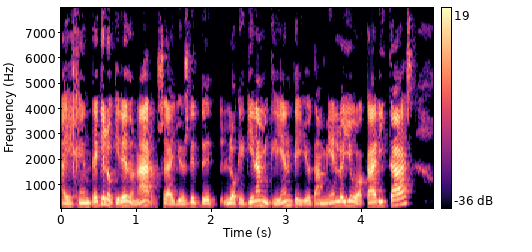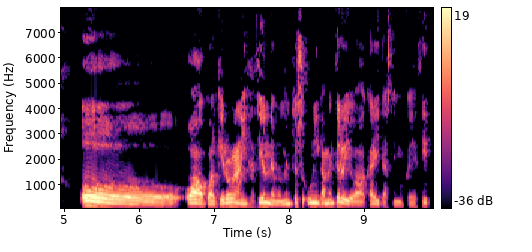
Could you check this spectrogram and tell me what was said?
hay gente que lo quiere donar. O sea, yo es de, lo que quiera mi cliente. Yo también lo llevo a Caritas o, a cualquier organización. De momento únicamente lo llevo a Caritas, tengo que decir.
